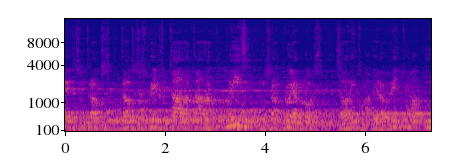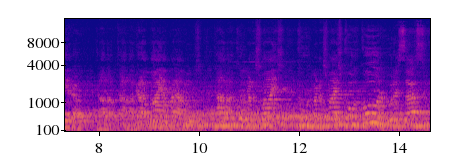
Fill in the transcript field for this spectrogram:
Steidzas un traucas, traucas uz priekšu un tālāk, tālāk. Līdzi mums projām nos. Savā ritmā ierauga ritmā, ierauga tālāk, tālāk. Garām mājām parāda mums tālāk. Kur manas mājas? Kur manas mājas? Kur, kur? Kur es esmu?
